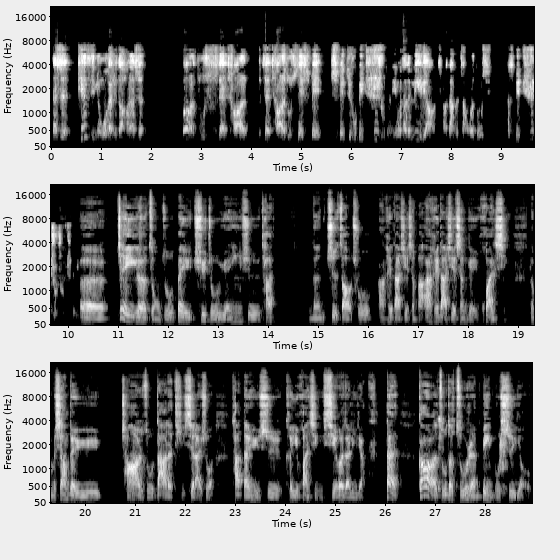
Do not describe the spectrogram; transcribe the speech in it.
但是片子里面我感觉到好像是高尔族是在长耳在长耳族之内是被是被最后被驱逐的，因为他的力量强大和掌握的东西，他是被驱逐出去的。呃，这一个种族被驱逐原因是他能制造出暗黑大邪神，把暗黑大邪神给唤醒。那么相对于长耳族大的体系来说，它等于是可以唤醒邪恶的力量。但高尔族的族人并不是有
